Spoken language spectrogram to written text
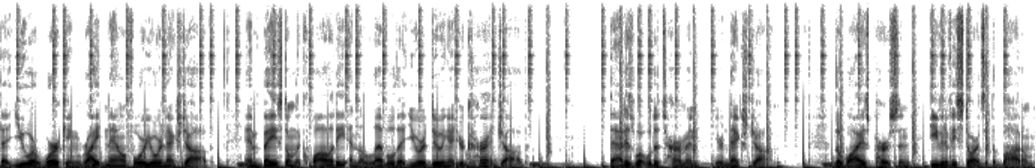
that you are working right now for your next job, and based on the quality and the level that you are doing at your current job, that is what will determine your next job. The wise person, even if he starts at the bottom,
